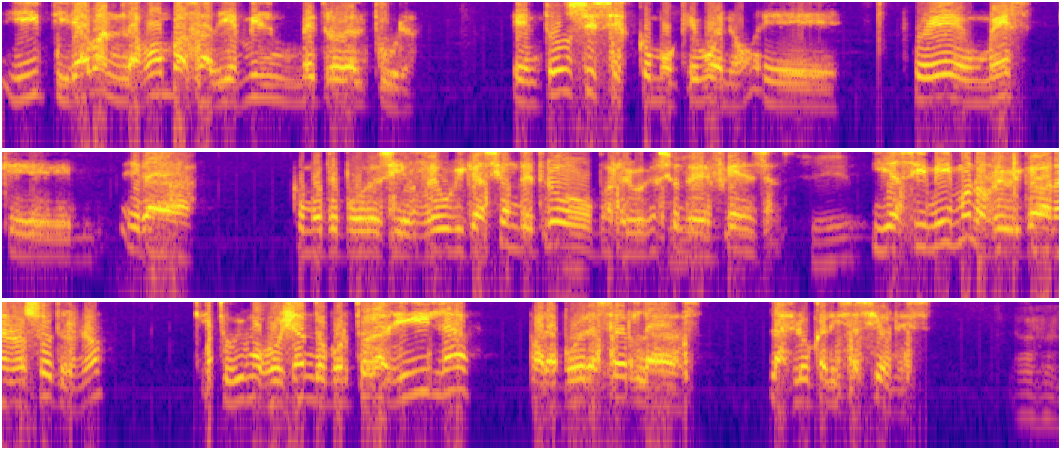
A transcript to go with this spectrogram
y tiraban las bombas a 10.000 metros de altura. Entonces es como que, bueno, eh, fue un mes que era, como te puedo decir, reubicación de tropas, reubicación de defensas. Y así mismo nos reubicaban a nosotros, ¿no? Que estuvimos bollando por todas las islas para poder hacer las, las localizaciones. Ajá.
